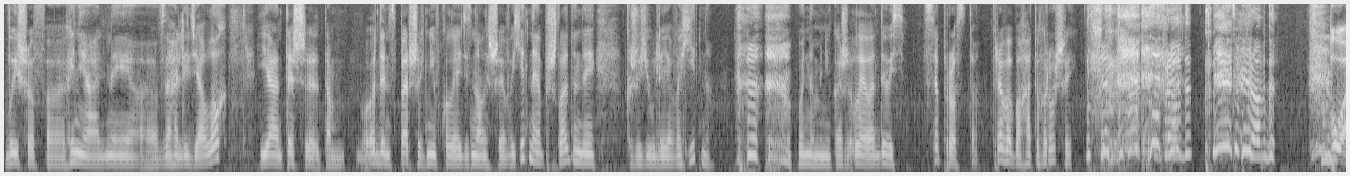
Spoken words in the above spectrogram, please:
вийшов е, геніальний е, взагалі діалог. Я теж е, там один з перших днів, коли я дізналася, що я вагітна, я прийшла до неї, кажу: Юля, я вагітна. Вона мені каже: Лейла, дивись, все просто. Треба багато грошей. Це правда. Це правда. Бо,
